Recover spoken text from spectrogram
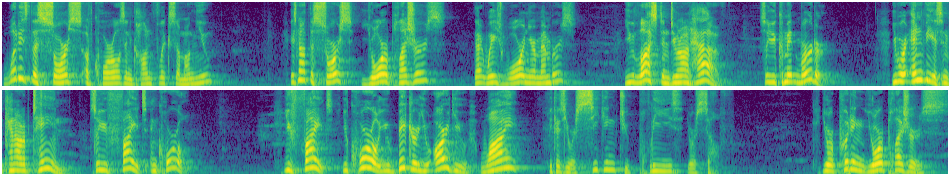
What is the source of quarrels and conflicts among you? Is not the source your pleasures that wage war in your members? You lust and do not have, so you commit murder. You are envious and cannot obtain so you fight and quarrel. You fight, you quarrel, you bicker, you argue. Why? Because you are seeking to please yourself. You are putting your pleasures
